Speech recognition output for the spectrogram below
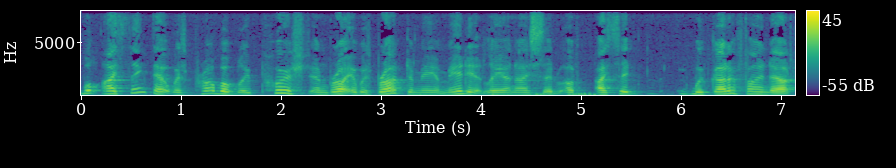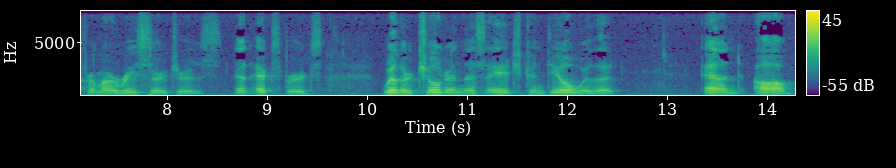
Well, I think that was probably pushed and brought. It was brought to me immediately, and I said, "I said we've got to find out from our researchers and experts whether children this age can deal with it. And um,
